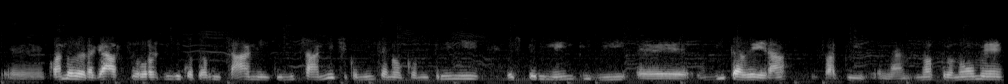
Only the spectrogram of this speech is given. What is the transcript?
Eh, quando il ragazzo raggiunge 14 anni, 15 anni si cominciano con i primi esperimenti di eh, vita vera, infatti il nostro nome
